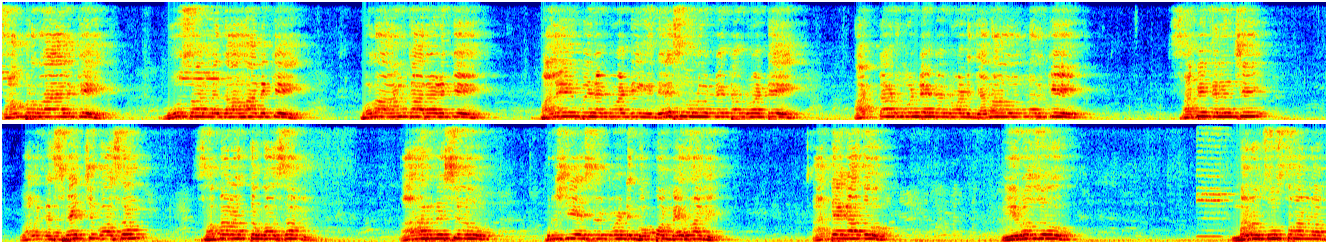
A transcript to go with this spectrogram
సాంప్రదాయాలకి భూస్వామ్య దాహానికి కుల అహంకారానికి బలైపోయినటువంటి ఈ దేశంలో ఉండేటటువంటి అట్టడుగు ఉండేటటువంటి జనాలందరికీ సమీకరించి వాళ్ళకి స్వేచ్ఛ కోసం సమానత్వం కోసం ఆహర్నిశలు కృషి చేసినటువంటి గొప్ప మేధావి. అంతేకాదు ఈరోజు మనం చూస్తూ ఉన్నాం.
